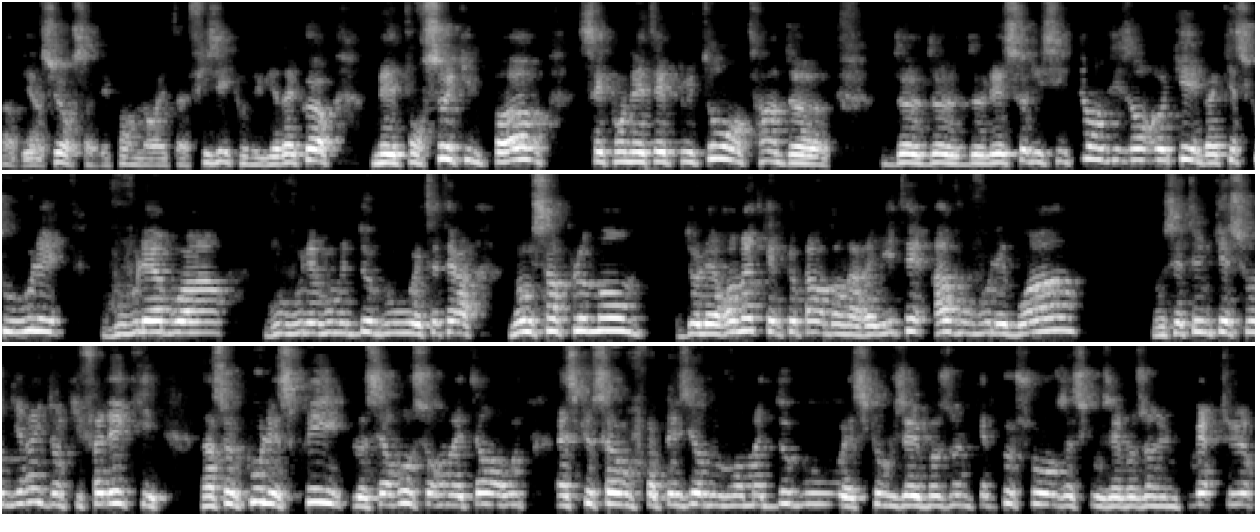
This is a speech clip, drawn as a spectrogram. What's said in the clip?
Ah, bien sûr, ça dépend de leur état physique, on est bien d'accord. Mais pour ceux qui le peuvent, c'est qu'on était plutôt en train de, de, de, de les solliciter en disant, OK, ben, qu'est-ce que vous voulez? Vous voulez avoir vous voulez vous mettre debout, etc. Donc simplement de les remettre quelque part dans la réalité. Ah, vous voulez boire? Donc c'était une question directe. Donc il fallait qu'il, d'un seul coup, l'esprit, le cerveau se remettait en route. Est-ce que ça vous ferait plaisir de vous remettre debout? Est-ce que vous avez besoin de quelque chose? Est-ce que vous avez besoin d'une couverture?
